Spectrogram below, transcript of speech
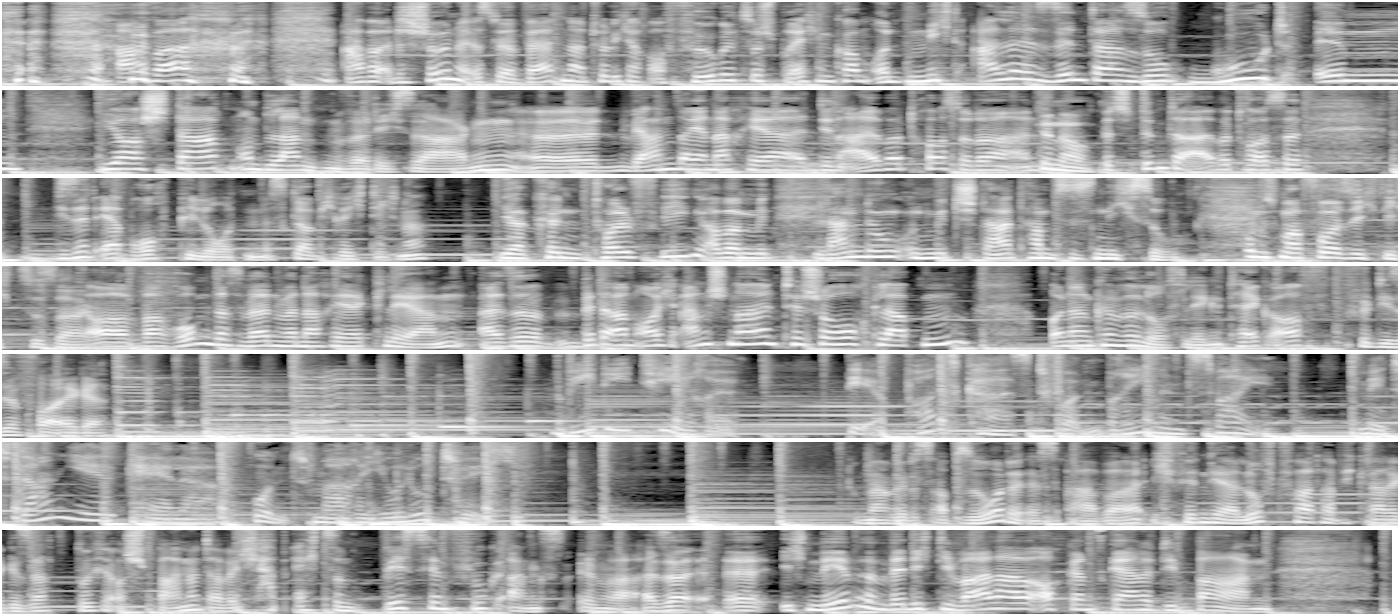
aber, aber das Schöne ist, wir werden natürlich auch auf Vögel zu sprechen kommen und nicht alle sind da so gut im ja, Starten und Landen, würde ich sagen. Äh, wir haben da ja nachher den Albatros oder genau. bestimmte Albatrosse, die sind eher Bruchpiloten, ist glaube ich richtig, ne? Ja, können toll fliegen, aber mit Landung und mit Start haben sie es nicht so. Um es mal vorsichtig zu sagen. Oh, warum, das werden wir nachher erklären. Also bitte an euch anschnallen, Tische hochklappen und dann können wir loslegen. Take off für diese Folge. Wie die Tiere. Der Podcast von Bremen 2 mit Daniel Kähler und Mario Ludwig. Mario, das Absurde ist aber, ich finde ja Luftfahrt, habe ich gerade gesagt, durchaus spannend, aber ich habe echt so ein bisschen Flugangst immer. Also äh, ich nehme, wenn ich die Wahl habe, auch ganz gerne die Bahn.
